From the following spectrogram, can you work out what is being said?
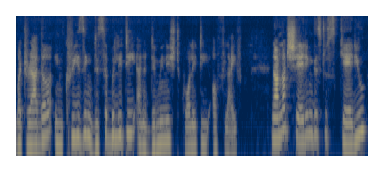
but rather increasing disability and a diminished quality of life. Now, I'm not sharing this to scare you,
